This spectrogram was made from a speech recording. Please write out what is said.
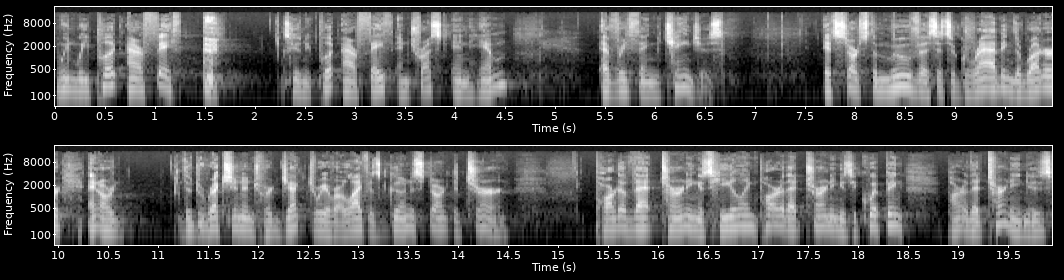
When we put our faith, excuse me, put our faith and trust in him, everything changes. It starts to move us. It's grabbing the rudder, and our, the direction and trajectory of our life is going to start to turn. Part of that turning is healing, part of that turning is equipping, part of that turning is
